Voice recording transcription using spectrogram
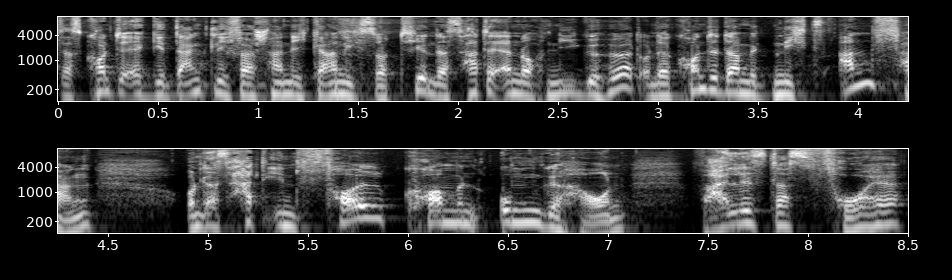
das konnte er gedanklich wahrscheinlich gar nicht sortieren. Das hatte er noch nie gehört und er konnte damit nichts anfangen. Und das hat ihn vollkommen umgehauen, weil es das vorher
